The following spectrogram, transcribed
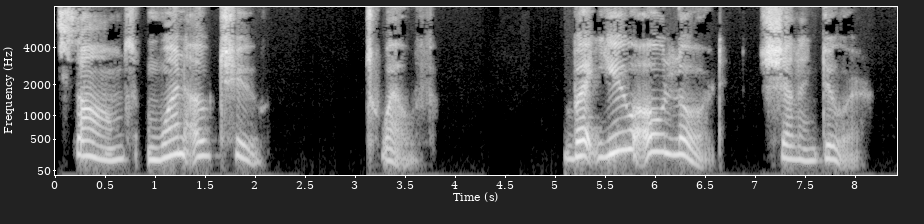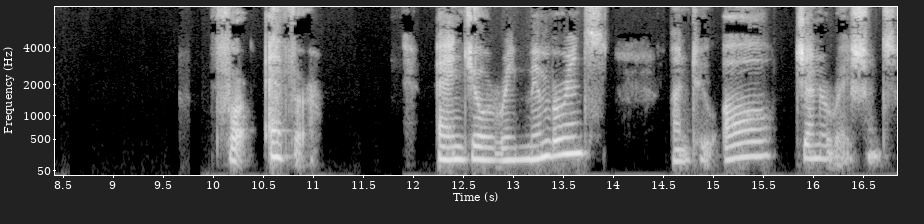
Psalms 102, 12. But you, O Lord, shall endure forever, and your remembrance unto all generations.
